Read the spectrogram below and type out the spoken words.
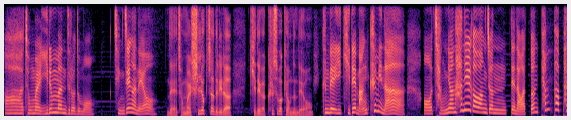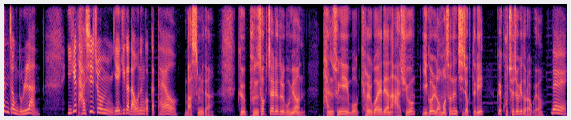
아, 정말 이름만 들어도 뭐 쟁쟁하네요. 네, 정말 실력자들이라 기대가 클 수밖에 없는데요. 근데 이 기대만큼이나 어, 작년 한일가왕전 때 나왔던 편파 판정 논란 이게 다시 좀 얘기가 나오는 것 같아요. 맞습니다. 그 분석 자료들 보면 단순히 뭐 결과에 대한 아쉬움 이걸 넘어서는 지적들이 꽤 구체적이더라고요. 네,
